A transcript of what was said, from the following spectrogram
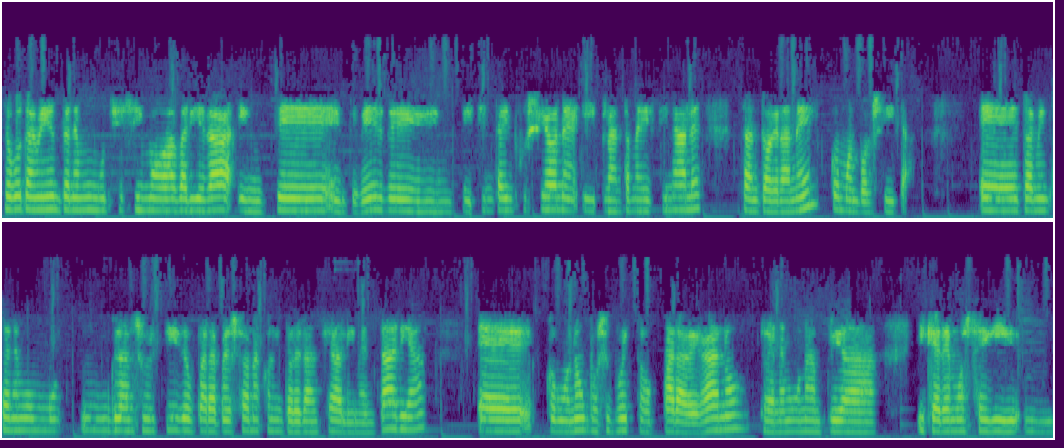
Luego también tenemos muchísima variedad en té, en té verde, en distintas infusiones y plantas medicinales, tanto a granel como en bolsitas. Eh, también tenemos un, un gran surtido para personas con intolerancia alimentaria, eh, como no, por supuesto, para veganos. Tenemos una amplia y queremos seguir mm,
